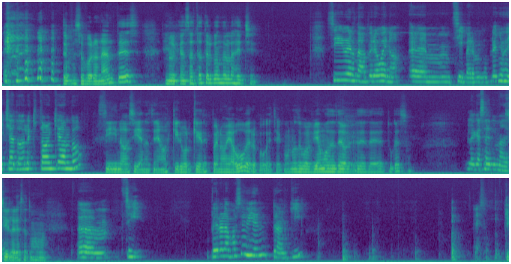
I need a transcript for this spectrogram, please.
te, se fueron antes, no alcanzaste a estar cuando las eché. Sí, verdad, pero bueno, em, sí, para mi cumpleaños eché a todos los que estaban quedando. Sí, no, sí, ya nos teníamos que ir porque después no había Uber, porque. ¿Cómo nos devolvíamos desde, desde tu casa? La casa de mi madre. Sí, la casa de tu mamá. Em, sí. Pero la pasé bien, tranqui. Eso. Que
